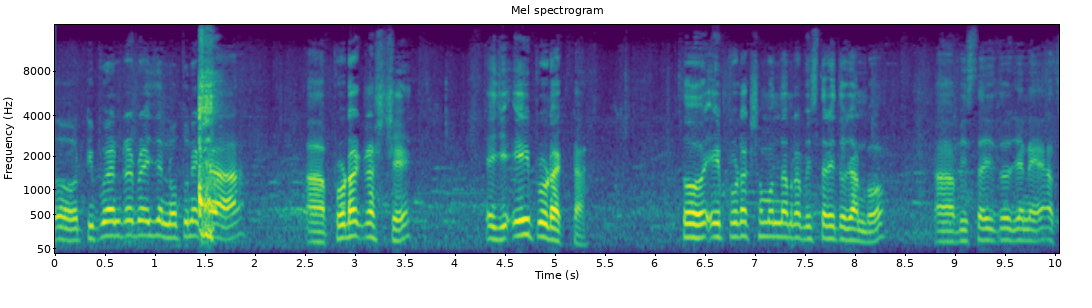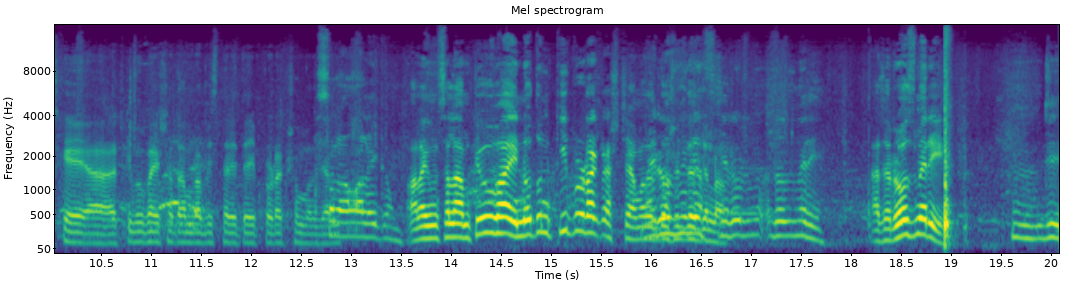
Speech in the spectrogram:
তো টিপু এন্টারপ্রাইজের নতুন একটা প্রোডাক্ট আসছে। এই যে এই প্রোডাক্টটা তো এই প্রোডাক্ট সম্বন্ধে আমরা বিস্তারিত জানব। বিস্তারিত জেনে আজকে টিপু ভাইয়ের সাথে আমরা বিস্তারিত এই প্রোডাক্ট সম্বন্ধে আসসালামু আলাইকুম। ওয়ালাইকুম সালাম। টিপু ভাই নতুন কি প্রোডাক্ট আসছে আমাদের দর্শকদের জন্য? Rose- rosemary. আচ্ছা রোজমেরি। হুম জি।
